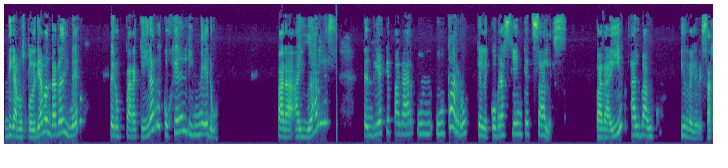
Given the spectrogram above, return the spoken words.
digamos, podría mandarle dinero, pero para que ir a recoger el dinero para ayudarles, tendría que pagar un, un carro que le cobra 100 quetzales para ir al banco y regresar.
